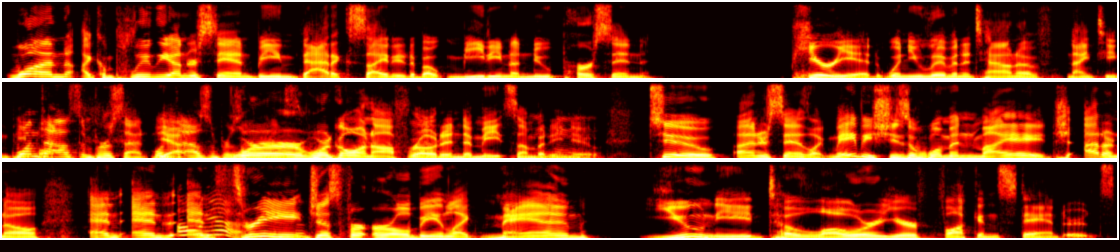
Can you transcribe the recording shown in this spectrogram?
one, I completely understand being that excited about meeting a new person. Period. When you live in a town of 19 people, One thousand percent. One thousand percent. we're we're going off road and to meet somebody new. Two, I understand it's like maybe she's a woman my age. I don't know. And and and yeah. three, just for Earl being like, man, you need to lower your fucking standards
